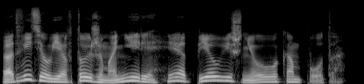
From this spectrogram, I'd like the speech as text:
Ответил я в той же манере и отпил вишневого компота.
